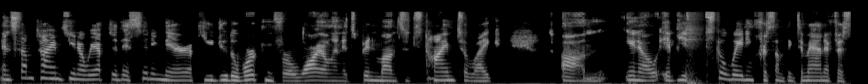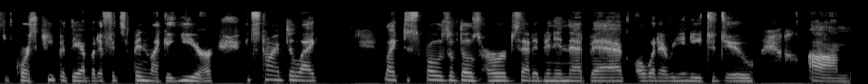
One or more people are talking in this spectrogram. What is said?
And sometimes, you know, after they're sitting there, after you do the working for a while and it's been months, it's time to like, um, you know, if you're still waiting for something to manifest, of course, keep it there. But if it's been like a year, it's time to like like dispose of those herbs that have been in that bag or whatever you need to do. Um,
